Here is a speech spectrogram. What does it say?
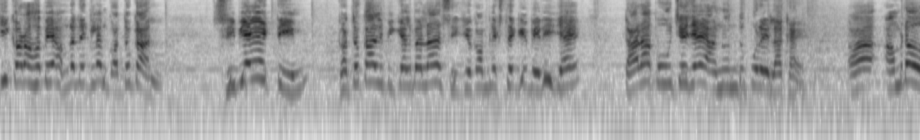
কি করা হবে? আমরা দেখলাম গতকাল সিবিআই এর টিম, গতকাল বিকেলবেলা সিজিও কমপ্লেক্স থেকে বেরিয়ে যায়, তারা পৌঁছে যায় আনন্দপুর এলাকায়। আমরাও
